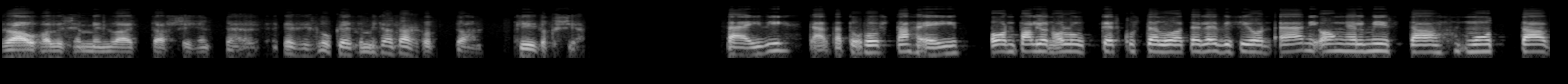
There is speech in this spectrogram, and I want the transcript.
rauhallisemmin laittaa siihen. Ja siis lukee, että mitä tarkoittaa. Kiitoksia. Päivi täältä Turusta. Hei. On paljon ollut keskustelua television ääniongelmista, mutta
